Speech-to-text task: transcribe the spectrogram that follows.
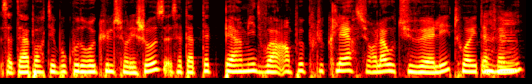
Euh, ça t'a apporté beaucoup de recul sur les choses, ça t'a peut-être permis de voir un peu plus clair sur là où tu veux aller, toi et ta mhm. famille,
